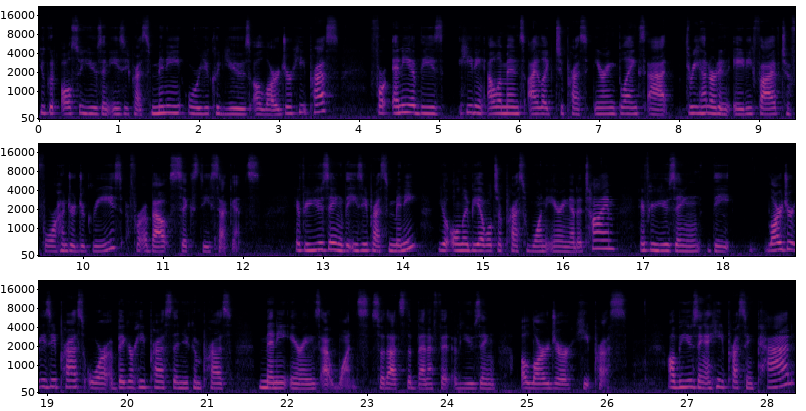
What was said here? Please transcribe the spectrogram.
You could also use an Easy Press Mini or you could use a larger heat press. For any of these heating elements, I like to press earring blanks at 385 to 400 degrees for about 60 seconds. If you're using the Easy Press Mini, you'll only be able to press one earring at a time. If you're using the larger Easy Press or a bigger heat press, then you can press many earrings at once. So that's the benefit of using a larger heat press. I'll be using a heat pressing pad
